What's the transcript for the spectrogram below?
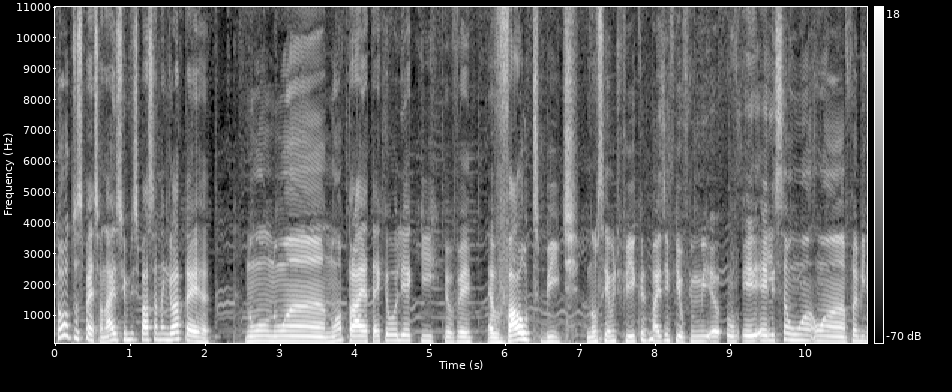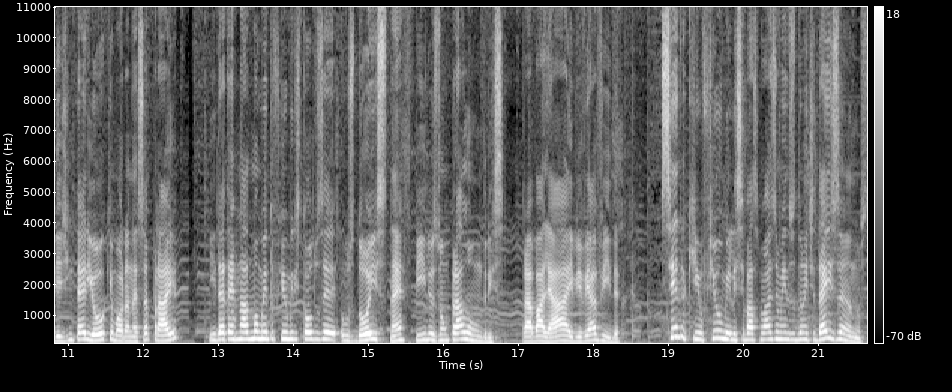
todos os personagens, o filme se passa na Inglaterra num- numa, numa praia até que eu olhei aqui, deixa eu ver. É Vault Beach. Não sei onde fica, mas enfim, o filme. Eles são uma, uma família de interior que mora nessa praia. E em determinado momento do filme, eles todos, eh, os dois, né, filhos, vão pra Londres trabalhar e viver a vida. Sendo que o filme ele se passa mais ou menos durante 10 anos.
